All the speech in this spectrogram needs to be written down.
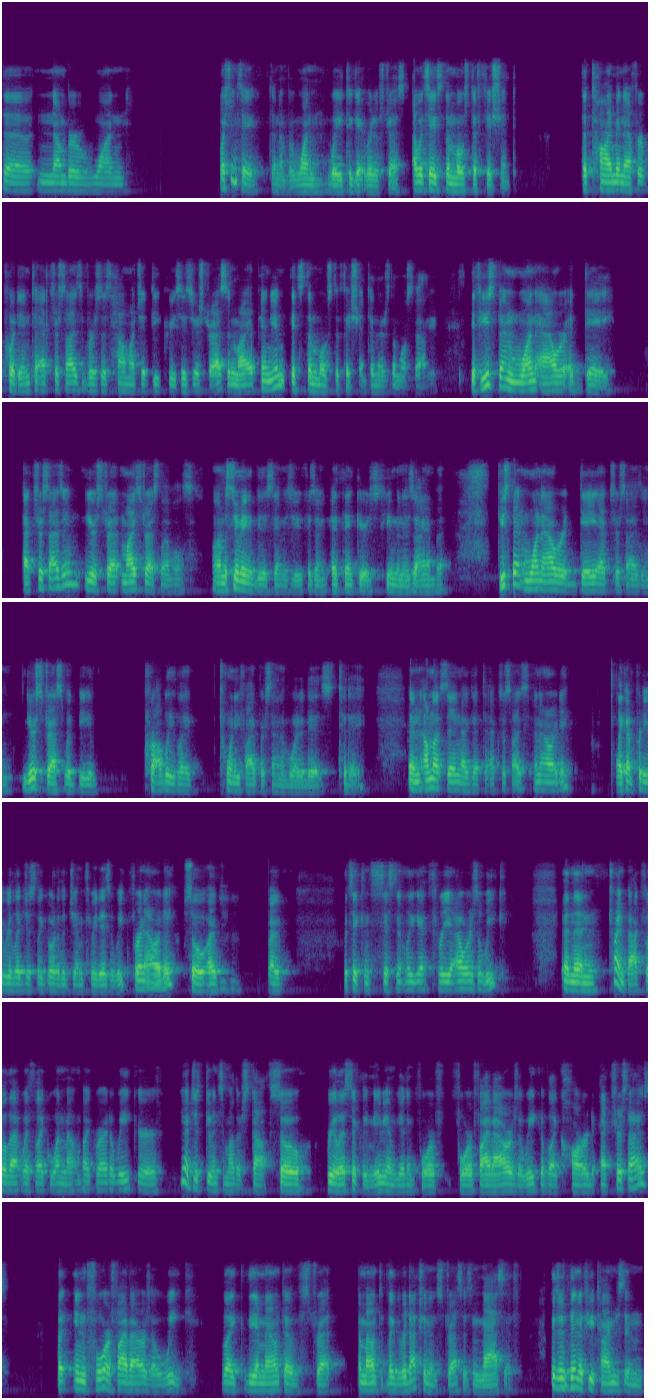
the number one well, I shouldn't say the number one way to get rid of stress. I would say it's the most efficient. The time and effort put into exercise versus how much it decreases your stress, in my opinion, it's the most efficient and there's the most value. If you spend one hour a day exercising, your stress, my stress levels, well, I'm assuming it'd be the same as you because I, I think you're as human as I am, but if you spent one hour a day exercising, your stress would be probably like 25% of what it is today. And I'm not saying I get to exercise an hour a day. Like I pretty religiously go to the gym three days a week for an hour a day. So I mm-hmm. I would say consistently get three hours a week. And then try and backfill that with like one mountain bike ride a week or yeah, just doing some other stuff. So realistically, maybe I'm getting four four or five hours a week of like hard exercise. But in four or five hours a week, like the amount of stress amount like the reduction in stress is massive because there's been a few times in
